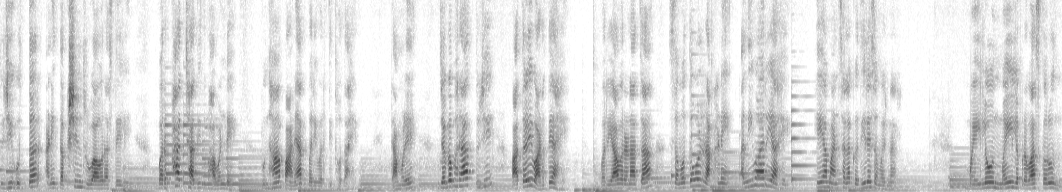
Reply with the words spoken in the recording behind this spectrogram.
तुझी उत्तर आणि दक्षिण ध्रुवावर असलेली बर्फाच्छादित भावंडे पुन्हा पाण्यात परिवर्तित होत आहे त्यामुळे जगभरात तुझी पातळी वाढते आहे. पर्यावरणाचा समतोल राखणे अनिवार्य आहे हे या माणसाला कधी रे समजणार? मैलोन मैल प्रवास करून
